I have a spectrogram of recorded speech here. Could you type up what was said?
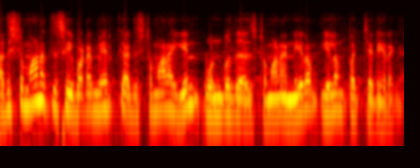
அதிர்ஷ்டமான திசை வடமேற்கு அதிர்ஷ்டமான எண் ஒன்பது அதிர்ஷ்டமான நிறம் இளம் பச்சை நிறங்க.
